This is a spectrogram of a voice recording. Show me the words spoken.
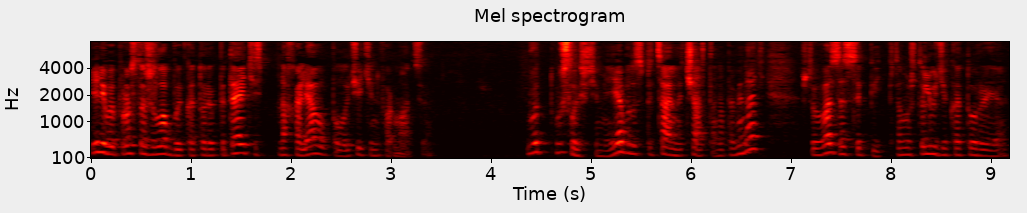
Или вы просто жлобы, которые пытаетесь на халяву получить информацию. Вот услышьте меня. Я буду специально часто напоминать, чтобы вас зацепить. Потому что люди, которые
